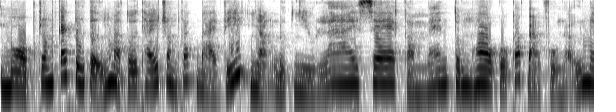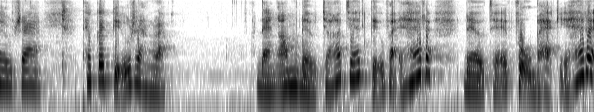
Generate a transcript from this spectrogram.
Một trong các tư tưởng mà tôi thấy trong các bài viết nhận được nhiều like, share, comment, tung hô của các bạn phụ nữ nêu ra theo cái kiểu rằng là đàn ông đều chó chết kiểu vậy hết á, đều sẽ phụ bạc vậy hết á,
